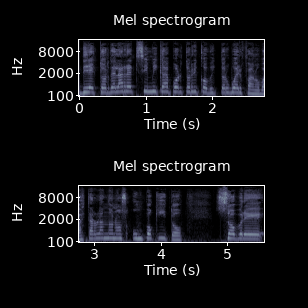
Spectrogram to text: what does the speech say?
director de la Red Sísmica de Puerto Rico, Víctor Huérfano, va a estar hablándonos un poquito sobre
